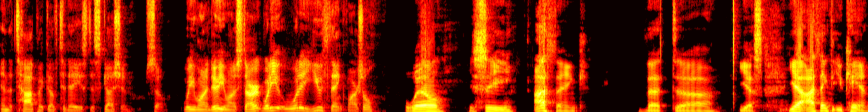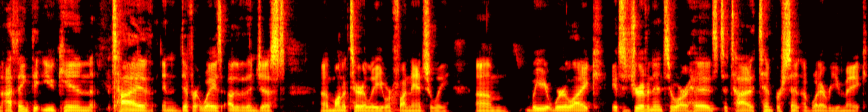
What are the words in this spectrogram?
and the topic of today's discussion. So, what do you want to do? You want to start? What do you What do you think, Marshall? Well, you see, I think that uh, yes, yeah, I think that you can. I think that you can tithe in different ways other than just uh, monetarily or financially. Um, we we're like it's driven into our heads to tithe ten percent of whatever you make.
